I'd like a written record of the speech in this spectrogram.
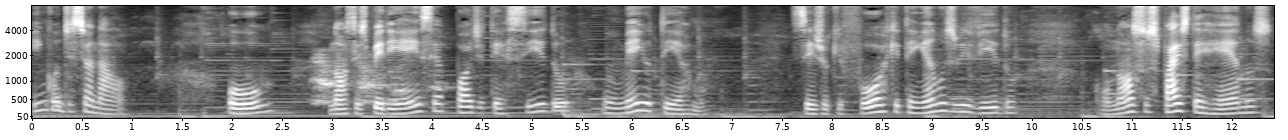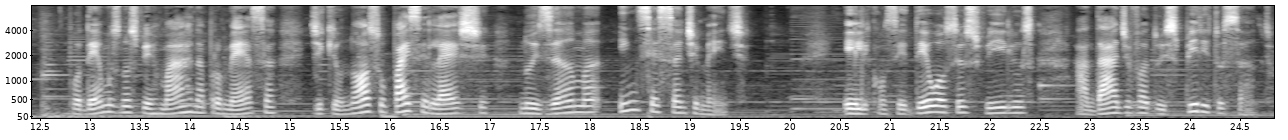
incondicional. Ou nossa experiência pode ter sido um meio-termo. Seja o que for que tenhamos vivido, com nossos pais terrenos, podemos nos firmar na promessa de que o nosso Pai Celeste nos ama incessantemente. Ele concedeu aos seus filhos a dádiva do Espírito Santo.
